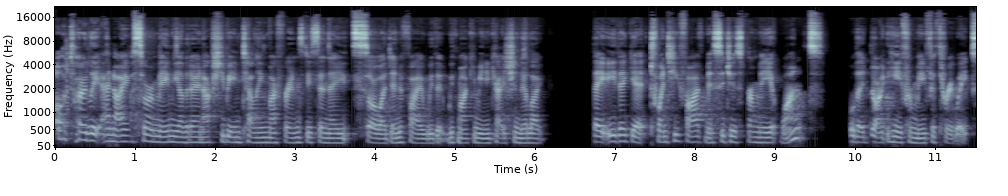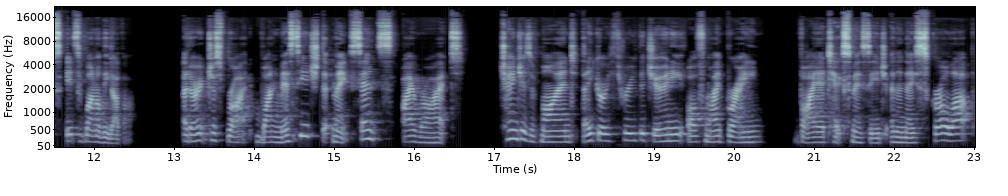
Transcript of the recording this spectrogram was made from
Oh, totally. And I saw a meme the other day and actually been telling my friends this, and they so identify with it with my communication. They're like, they either get 25 messages from me at once or they don't hear from me for three weeks. It's one or the other. I don't just write one message that makes sense. I write changes of mind. They go through the journey of my brain via text message and then they scroll up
